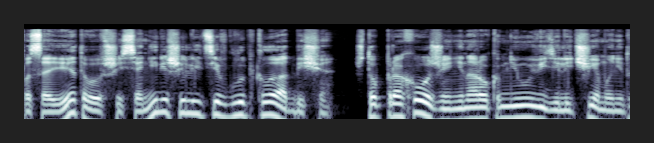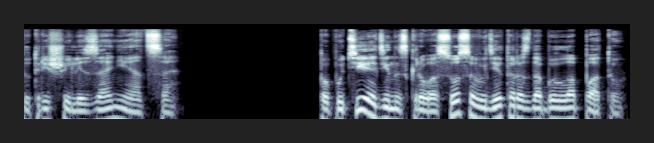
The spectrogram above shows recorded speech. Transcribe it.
Посоветовавшись, они решили идти вглубь кладбища, чтоб прохожие ненароком не увидели, чем они тут решили заняться. По пути один из кровососов где-то раздобыл лопату.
